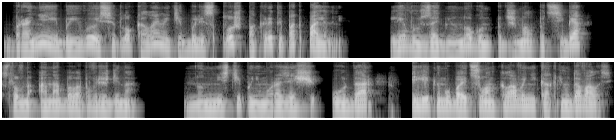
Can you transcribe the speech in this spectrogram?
Броня и боевое седло Каламити были сплошь покрыты подпалинами. Левую заднюю ногу он поджимал под себя, словно она была повреждена. Но нанести по нему разящий удар элитному бойцу Анклава никак не удавалось.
